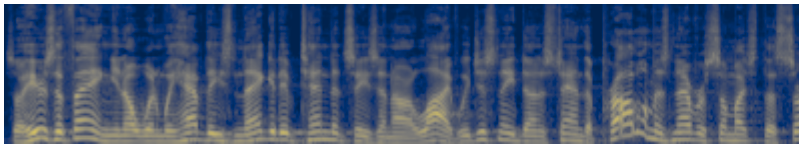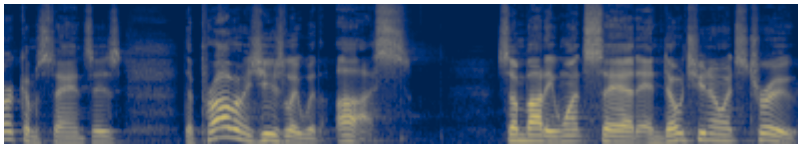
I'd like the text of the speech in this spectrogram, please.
So here's the thing you know, when we have these negative tendencies in our life, we just need to understand the problem is never so much the circumstances, the problem is usually with us. Somebody once said, and don't you know it's true,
